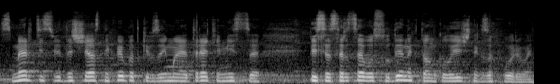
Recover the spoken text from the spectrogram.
смертність від нещасних випадків займає третє місце після серцево-судинних та онкологічних захворювань.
